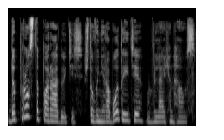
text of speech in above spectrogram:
Да просто порадуйтесь, что вы не работаете в Ляйхенхаус.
